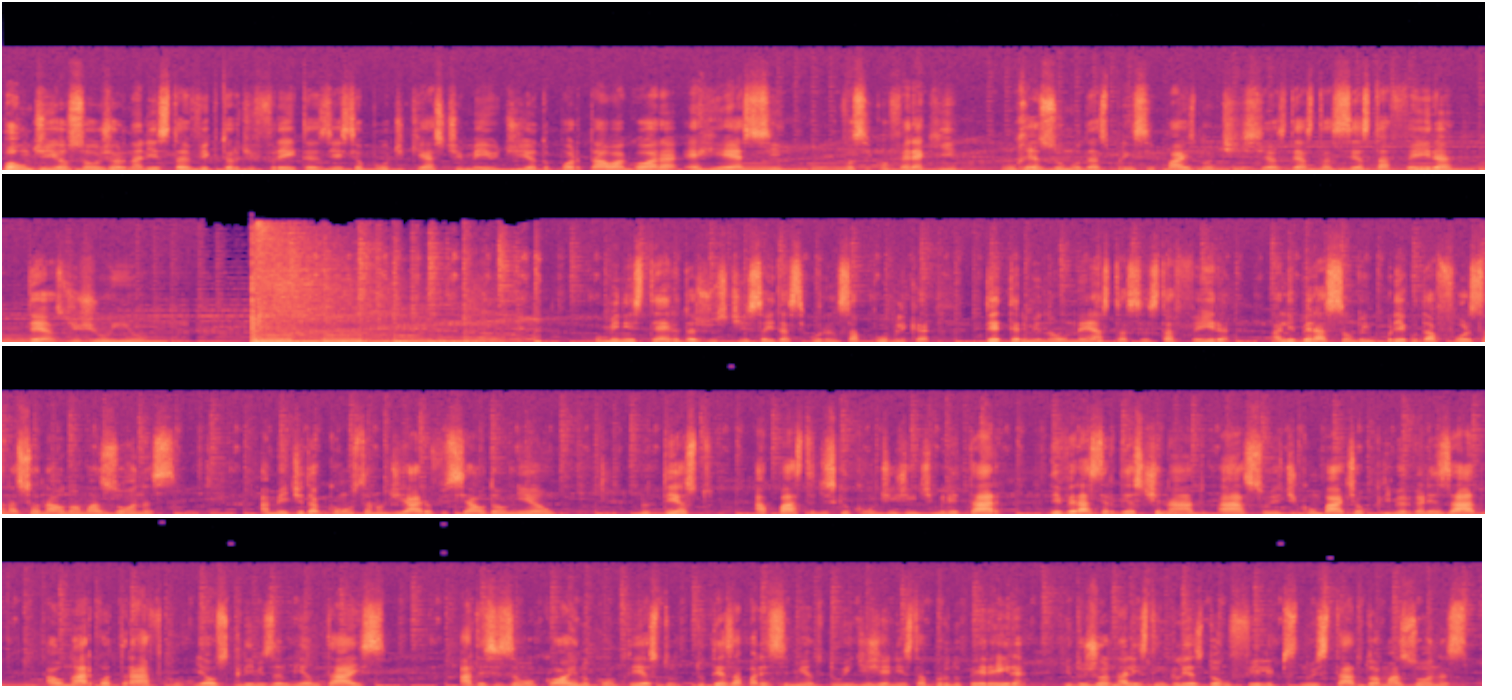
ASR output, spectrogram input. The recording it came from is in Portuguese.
Bom dia, eu sou o jornalista Victor de Freitas e esse é o podcast Meio-Dia do portal Agora RS. Você confere aqui um resumo das principais notícias desta sexta-feira, 10 de junho. O Ministério da Justiça e da Segurança Pública determinou nesta sexta-feira a liberação do emprego da Força Nacional no Amazonas. A medida consta no Diário Oficial da União. No texto, a pasta diz que o contingente militar deverá ser destinado a ações de combate ao crime organizado, ao narcotráfico e aos crimes ambientais. A decisão ocorre no contexto do desaparecimento do indigenista Bruno Pereira e do jornalista inglês Don Phillips no estado do Amazonas.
